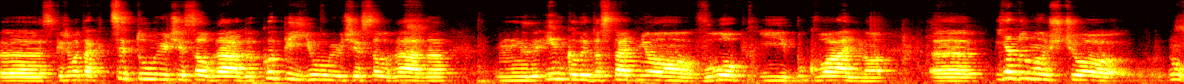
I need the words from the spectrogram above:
е, скажімо так, цитуючи Салгадо, копіюючи Салгадо, інколи достатньо в лоб і буквально. Е, я думаю, що ну,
